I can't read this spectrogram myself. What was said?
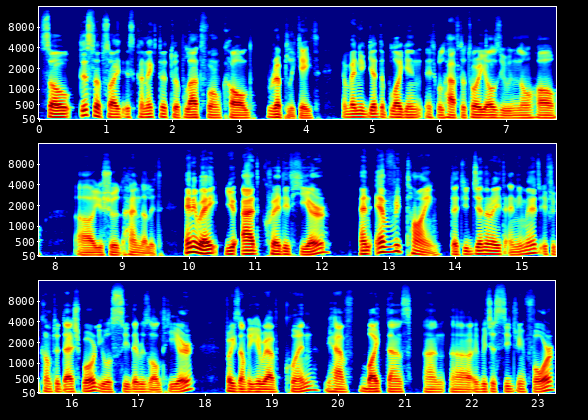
So this website is connected to a platform called Replicate. And when you get the plugin, it will have tutorials. You will know how uh, you should handle it. Anyway, you add credit here. And every time that you generate an image, if you come to dashboard, you will see the result here. For example, here we have Qwen, we have ByteDance, and uh, which is Seedream 4,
